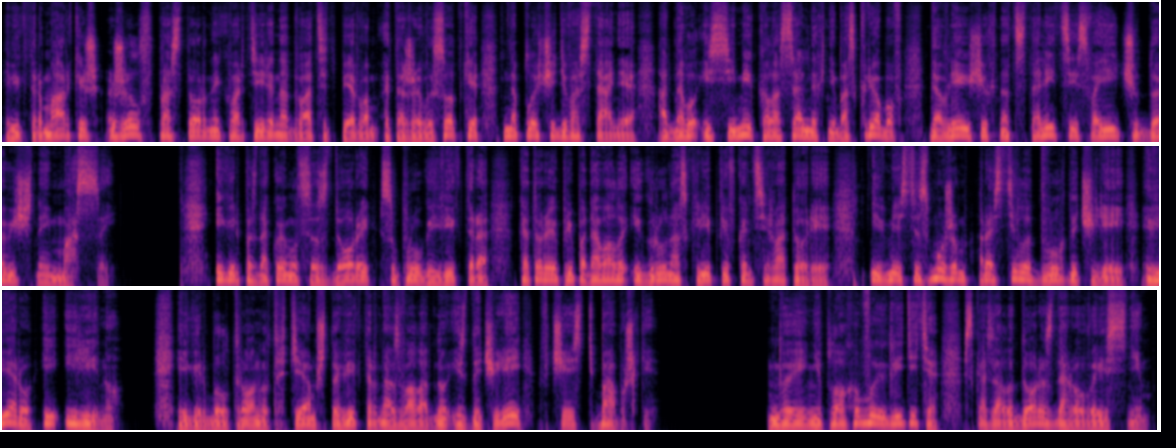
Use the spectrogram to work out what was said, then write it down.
Виктор Маркиш жил в просторной квартире на 21 этаже высотки на площади Восстания, одного из семи колоссальных небоскребов, давлеющих над столицей своей чудовищной массой. Игорь познакомился с Дорой, супругой Виктора, которая преподавала игру на скрипке в консерватории и вместе с мужем растила двух дочерей, Веру и Ирину. Игорь был тронут тем, что Виктор назвал одну из дочерей в честь бабушки. «Вы неплохо выглядите», — сказала Дора, здороваясь с ним.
